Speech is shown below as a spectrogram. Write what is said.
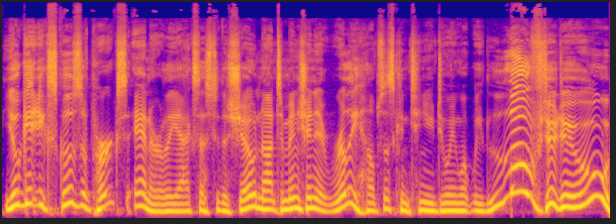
You'll get exclusive perks and early access to the show. Not to mention, it really helps us continue doing what we love to do.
